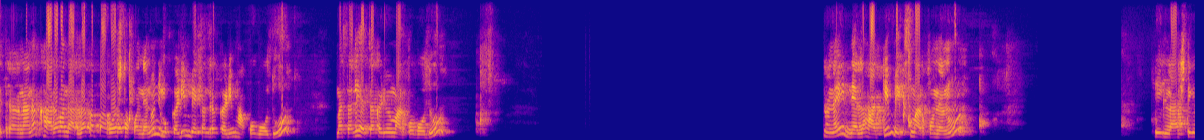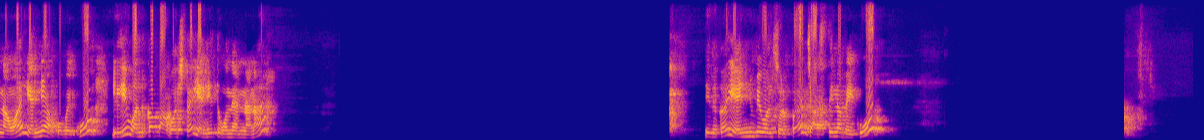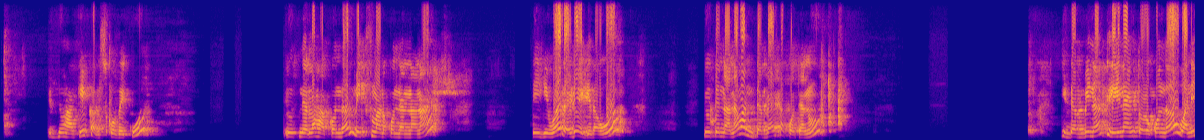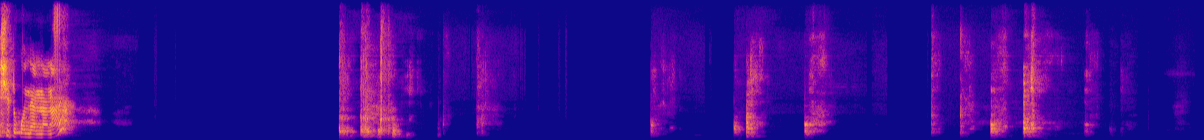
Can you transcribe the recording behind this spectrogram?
ಇದ್ರಾಗ ನಾನು ಖಾರ ಒಂದ್ ಅರ್ಧ ಕಪ್ ಆಗುವಷ್ಟು ಹಾಕೊಂಡೇನು. ನಿಮ್ಗೆ ಕಡಿಮೆ ಬೇಕಂದ್ರೆ ಕಡಿಮೆ ಹಾಕೋಬಹುದು ಮಸಾಲೆ ಹೆಚ್ಚ ಕಡಿಮೆ ಮಾಡ್ಕೋಬಹುದು ನಾನು ಇದನ್ನೆಲ್ಲ ಹಾಕಿ ಮಿಕ್ಸ್ ಮಾಡ್ಕೊಂಡೇನು. ಈಗ ಲಾಸ್ಟಿಗೆ ನಾವು ಎಣ್ಣೆ ಹಾಕೋಬೇಕು. ಇಲ್ಲಿ ಒಂದ್ ಕಪ್ ಆಗುವಷ್ಟ ಎಣ್ಣೆ ತಗೊಂಡೆ ನಾನು. ಇದಕ್ಕ ಎಣ್ಣೆ ಬಿ ಒಂದ್ ಸ್ವಲ್ಪ ಜಾಸ್ತಿನ ಬೇಕು. ಇದನ್ನು ಹಾಕಿ ಕಲ್ಸ್ಕೋಬೇಕು. ಇವತ್ನೆಲ್ಲ ಹಾಕೊಂಡ ಮಿಕ್ಸ್ ಮಾಡ್ಕೊಂಡೆ ನಾನು. ಈಗ ಇವ ರೆಡಿ ಆಗಿದಾವು. ಇವತ್ತಿನ ನಾನು ಒಂದ್ ಡಬ್ಬೆ ತಕೋತೇನು ಈ ಡಬ್ಬಿನ ಕ್ಲೀನ್ ಆಗಿ ತೊಳ್ಕೊಂಡ ಒನಿಶ್ ಇಟ್ಕೊಂಡೆ ನಾನು.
